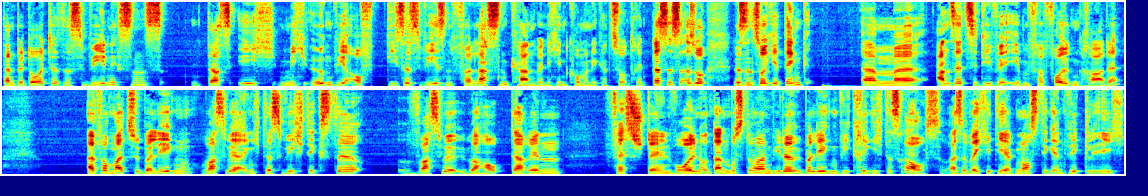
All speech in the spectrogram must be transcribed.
dann bedeutet das wenigstens, dass ich mich irgendwie auf dieses Wesen verlassen kann, wenn ich in Kommunikation trete. Das ist also, das sind solche Denkansätze, ähm, die wir eben verfolgen gerade. Einfach mal zu überlegen, was wäre eigentlich das Wichtigste, was wir überhaupt darin feststellen wollen. Und dann musste man wieder überlegen, wie kriege ich das raus? Also welche Diagnostik entwickle ich,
